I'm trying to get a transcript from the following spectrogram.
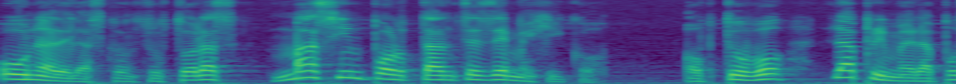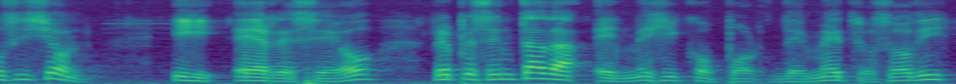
una de las constructoras más importantes de México, obtuvo la primera posición y RCO, representada en México por Demetrio Sodi,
